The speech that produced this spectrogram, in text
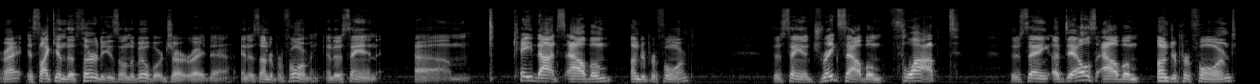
Right? It's like in the 30s on the Billboard chart right now, and it's underperforming. And they're saying um, K. Dot's album underperformed. They're saying Drake's album flopped. They're saying Adele's album underperformed.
